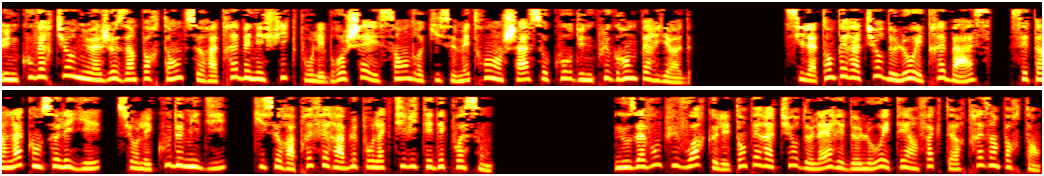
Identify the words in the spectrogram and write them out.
une couverture nuageuse importante sera très bénéfique pour les brochets et cendres qui se mettront en chasse au cours d'une plus grande période. Si la température de l'eau est très basse, c'est un lac ensoleillé, sur les coups de midi, qui sera préférable pour l'activité des poissons. Nous avons pu voir que les températures de l'air et de l'eau étaient un facteur très important.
